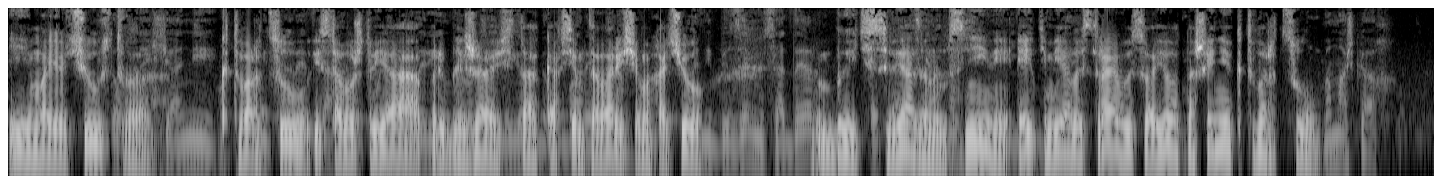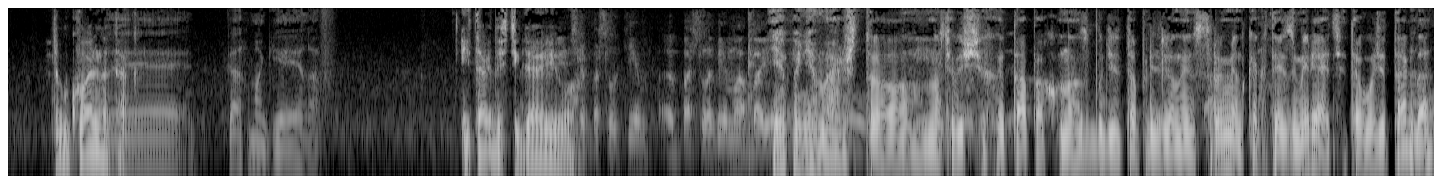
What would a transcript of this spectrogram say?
и мое чувство к Творцу из того, что я приближаюсь так ко всем товарищам и хочу быть связанным с ними, этим я выстраиваю свое отношение к Творцу. Это буквально так и так достигаю его. Я понимаю, что на следующих этапах у нас будет определенный инструмент, как это измерять. Это будет так, да?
